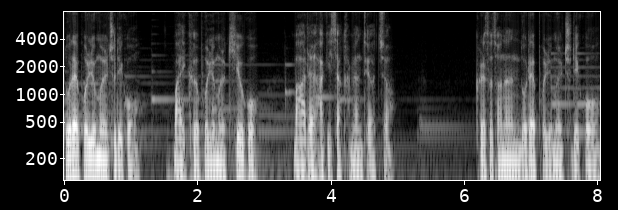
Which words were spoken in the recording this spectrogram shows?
노래 볼륨을 줄이고 마이크 볼륨을 키우고 말을 하기 시작하면 되었죠. 그래서 저는 노래 볼륨을 줄이고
